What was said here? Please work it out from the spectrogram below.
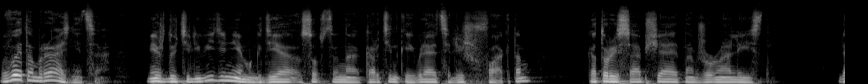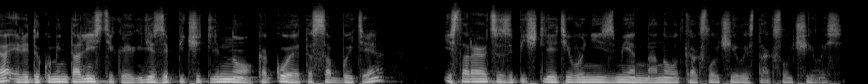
В этом разница между телевидением, где, собственно, картинка является лишь фактом – который сообщает нам журналист, да, или документалистикой, где запечатлено какое-то событие, и стараются запечатлеть его неизменно, оно вот как случилось, так случилось.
